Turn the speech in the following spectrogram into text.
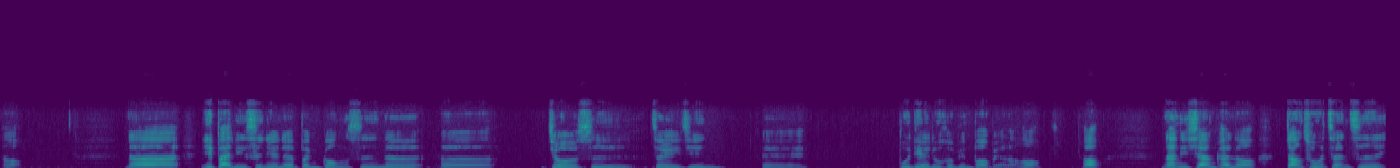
哦，那一百零四年呢，本公司呢，呃，就是这已经呃不列入合并报表了哈、好，那你想想看哦，当初增资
